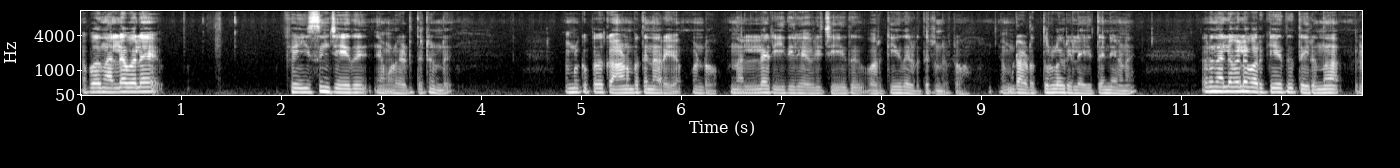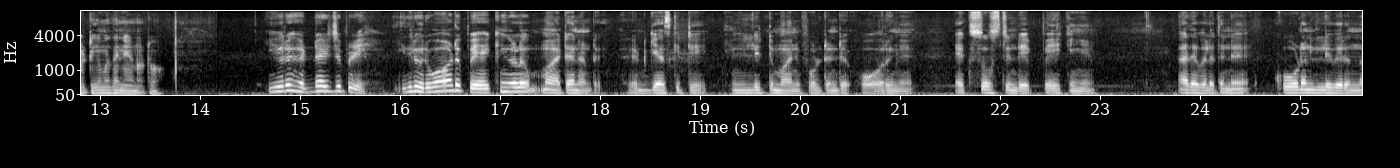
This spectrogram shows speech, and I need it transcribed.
അപ്പോൾ അത് നല്ലപോലെ ഫേസും ചെയ്ത് നമ്മൾ എടുത്തിട്ടുണ്ട്. നമുക്കിപ്പോൾ അത് കാണുമ്പോൾ തന്നെ അറിയാം. ഉണ്ടോ നല്ല രീതിയിൽ അവർ ചെയ്ത് വർക്ക് ചെയ്ത് എടുത്തിട്ടുണ്ട് കേട്ടോ നമ്മുടെ അടുത്തുള്ള ഒരു ലൈറ്റ് തന്നെയാണ്. അവർ നല്ലപോലെ വർക്ക് ചെയ്ത് തരുന്ന ഒരു ടീം തന്നെയാണ് കേട്ടോ ഈ ഒരു ഹെഡ് അഴിച്ചപ്പോഴേ ഇതിൽ ഒരുപാട് പാക്കിങ്ങുകൾ മാറ്റാനുണ്ട്. ഹെഡ് ഗ്യാസ്കിറ്റ് ഇൻലെറ്റ് മാനിഫോൾട്ടിന്റെ ഓറിങ് എക്സോസ്റ്റിന്റെ പാക്കിങ് അതേപോലെ തന്നെ കൂടനിൽ വരുന്ന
